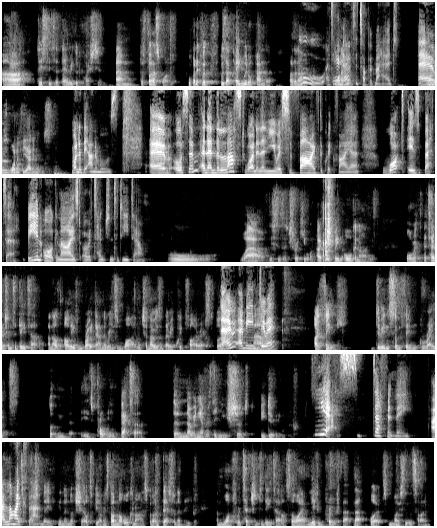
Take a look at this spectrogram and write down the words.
ah, this is a very good question. Um, the first one, whatever was that penguin or panda? I don't know. Oh, I don't One know off the top of my head. one, Um, of, one of the animals. one of the animals. Um, awesome. And then the last one, and then you survive the quick fire. What is better, being organized or attention to detail? Oh, wow. This is a tricky one. Okay, being organized or attention to detail. And I'll, I'll even break down the reason why, which I know isn't very quick fire esque. No, I mean, do um, it. I think doing something great, but it's probably better than knowing everything you should be doing. Yes, definitely. I like that's, that. that's me in a nutshell, to be honest. I'm not organized, but I definitely am one for attention to detail. So I am living proof that that works most of the time.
